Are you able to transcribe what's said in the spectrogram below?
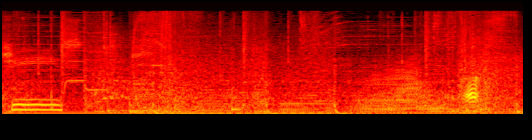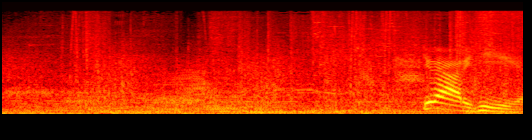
Jeez. Uh. Get out of here.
